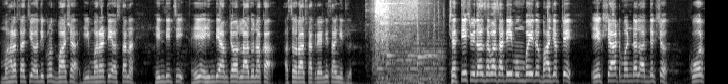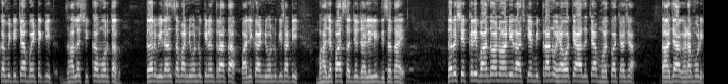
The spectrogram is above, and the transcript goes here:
महाराष्ट्राची अधिकृत भाषा ही मराठी असताना हिंदीची हे हिंदी आमच्यावर लादू नका असं राज ठाकरे यांनी सांगितलं. छत्तीस विधानसभासाठी मुंबईत भाजपचे एकशे आठ मंडल अध्यक्ष कोर कमिटीच्या बैठकीत झालं शिक्कामोर्तब. तर विधानसभा निवडणुकीनंतर आता पालिका निवडणुकीसाठी भाजपा सज्ज झालेली दिसत आहे. तर शेतकरी बांधवांनो आणि राजकीय मित्रांनो ह्या होत्या आजच्या महत्त्वाच्या अशा ताज्या घडामोडी.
